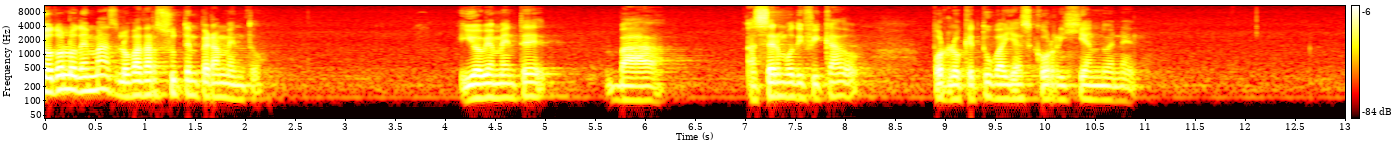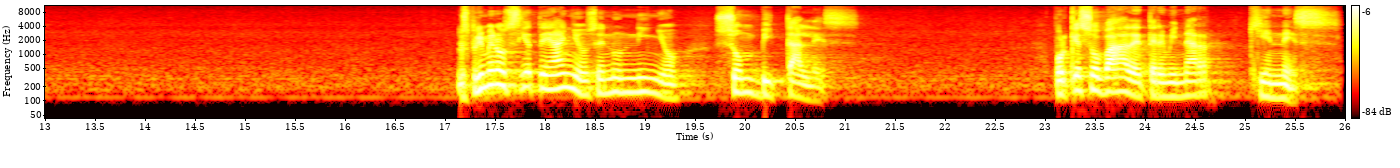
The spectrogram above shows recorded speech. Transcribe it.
todo lo demás lo va a dar su temperamento. Y obviamente va a ser modificado por lo que tú vayas corrigiendo en él. Los primeros siete años en un niño son vitales, porque eso va a determinar quién es.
